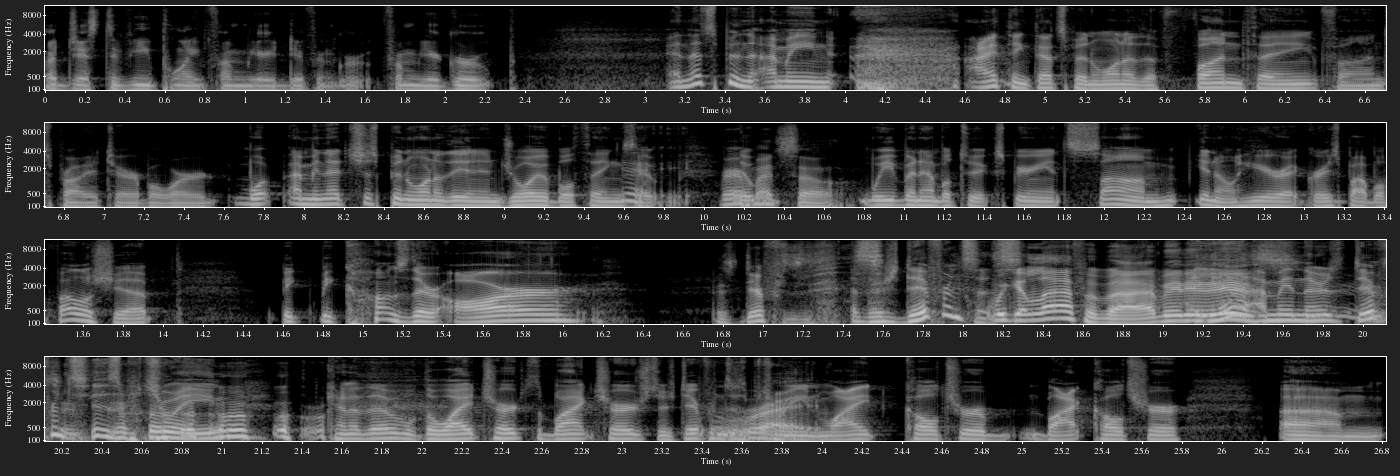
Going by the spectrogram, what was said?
or just a viewpoint from your different group from your group. And that's been, I mean, I think that's been one of the fun thing. Fun's probably a terrible word. What I mean, that's just been one of the enjoyable things Yeah, that very that- much so. we've been able to experience. Some, you know, here at Grace Bible Fellowship, be- because there are There's differences. there's differences. we can laugh about. It. I mean, it is. Yeah, I mean, there's differences between kind of the the white church, the black church. There's differences Right. between white culture, black culture, um,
